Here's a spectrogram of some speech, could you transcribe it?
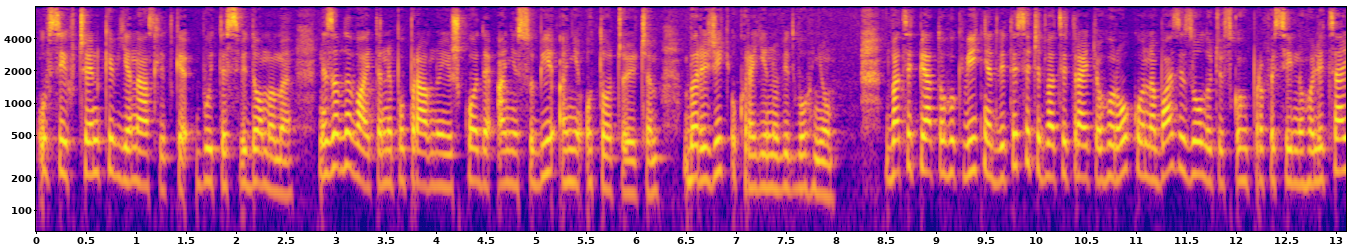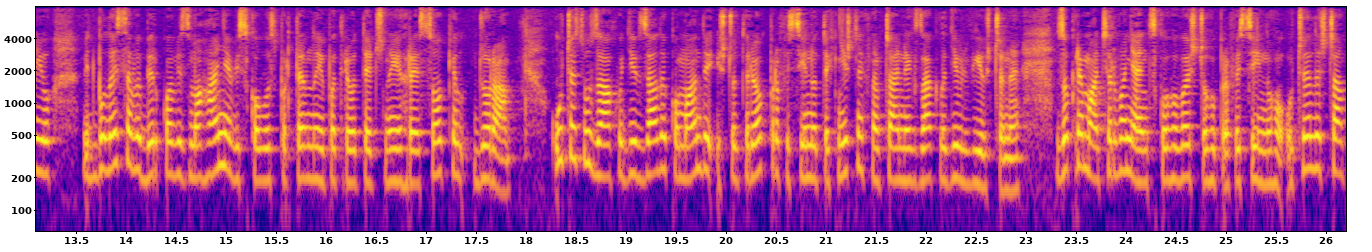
У всіх вчинків є наслідки. Будьте свідомими. Не завдавайте непоправної шкоди ані собі, ані оточуючим. Бережіть Україну від вогню. 25 квітня 2023 року на базі Золочівського професійного ліцею відбулися вибіркові змагання військово-спортивної патріотичної гри Сокіл Джура. Участь у заході взяли команди із чотирьох професійно-технічних навчальних закладів Львівщини, зокрема Червонянського вищого професійного училища,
